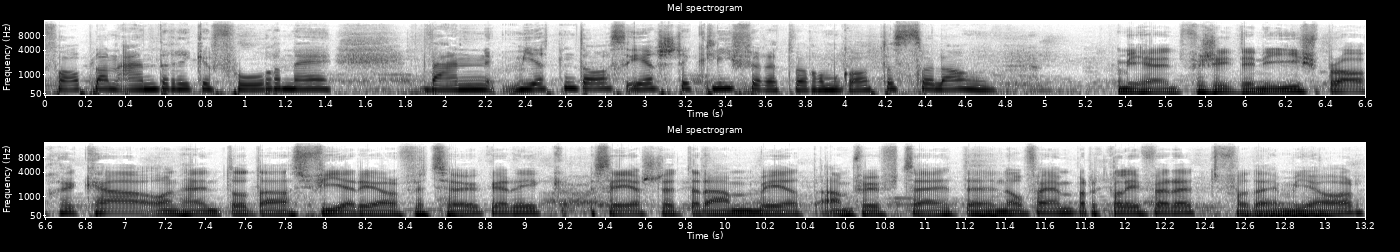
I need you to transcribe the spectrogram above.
Fahrplanänderungen vornehmen muss. Wann wird denn das erste geliefert? Warum geht das so lange? Wir haben verschiedene Einsprachen gehabt und haben durch das vier Jahre Verzögerung. Das erste Tram wird am 15. November geliefert von dem Jahr.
